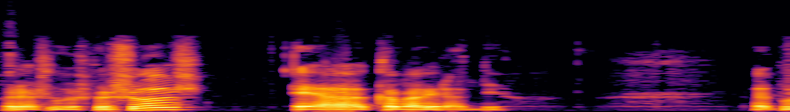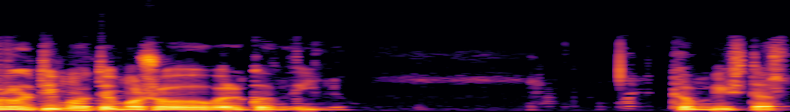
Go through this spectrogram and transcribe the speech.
para as dúas persoas e a cama grande. E por último temos o balconciño con vistas.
